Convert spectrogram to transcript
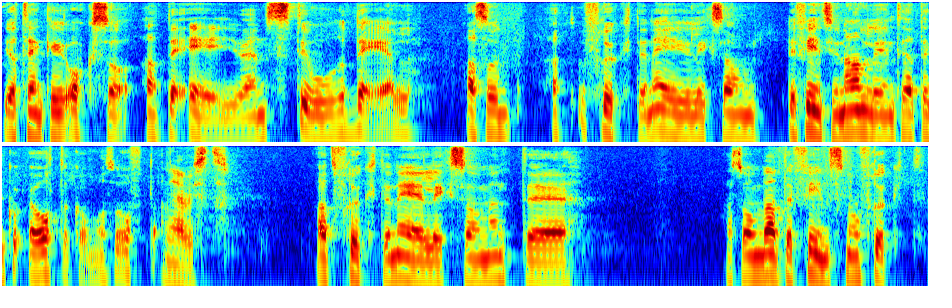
jag tänker ju också att det är ju en stor del, alltså att frukten är ju liksom, det finns ju en anledning till att det återkommer så ofta. Ja, visst. Att frukten är liksom inte, alltså om det inte finns någon frukt,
